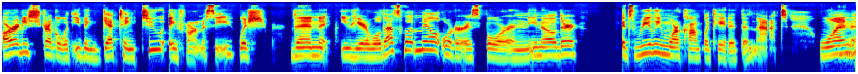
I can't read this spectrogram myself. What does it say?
already struggle with even getting to a pharmacy which then you hear, well, that's what mail order is for. And, you know, they're, it's really more complicated than that. One, mm-hmm.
